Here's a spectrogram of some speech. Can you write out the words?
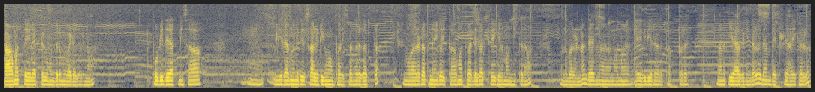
තාමත් ඒ ලැප්ට එක හොඳරම වැඩ කරනවා. පොඩි දෙයක් නිසා වියදංගන ති සල්ලිටිකම පරිස්සං කරගත්තා. වාලටත් මේක ඉතාමත් වැදගත්තය කියල මං හිතනවා. ඔන්න බලන්න. දැන් මම ඒ විදිර තප්පර ගන තියාගෙනින්දල දැම් බැට්‍රි හයි කරලා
